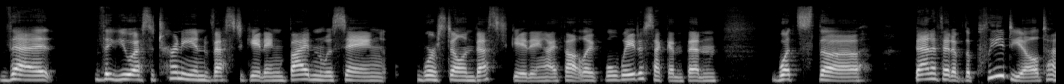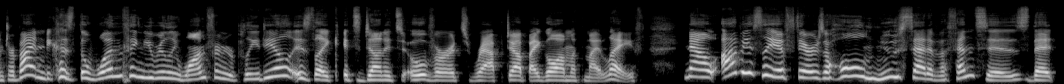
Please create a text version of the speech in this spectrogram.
that the US attorney investigating Biden was saying, we're still investigating. I thought, like, well, wait a second, then what's the benefit of the plea deal to Hunter Biden because the one thing you really want from your plea deal is like it's done, it's over, it's wrapped up, I go on with my life. Now, obviously, if there's a whole new set of offenses that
